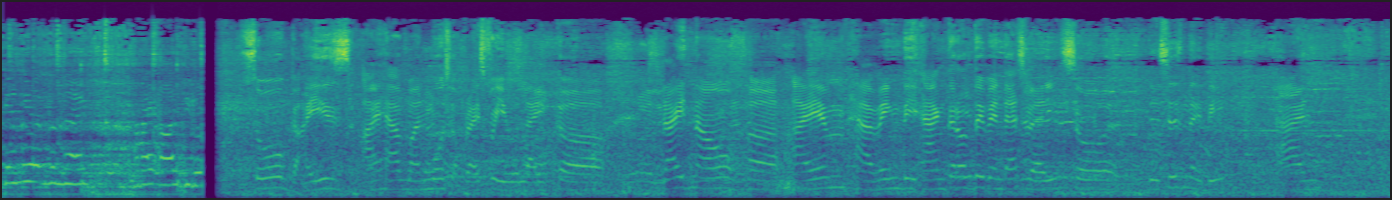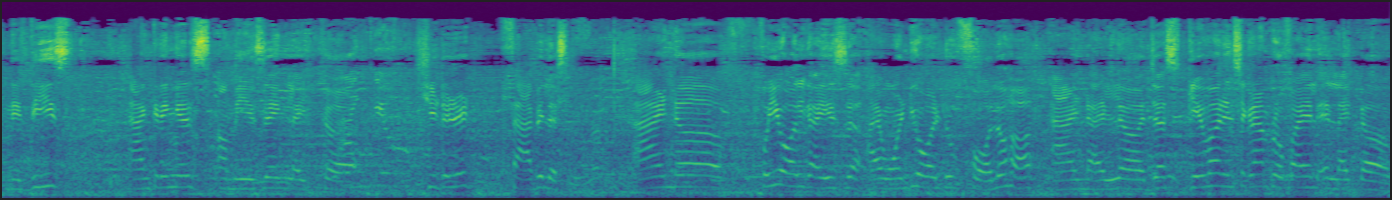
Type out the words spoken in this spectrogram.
Can we have the mic? I asked you. So, guys, I have one more surprise for you. Like uh, right now, uh, I am having the anchor of the event as well. So this is Nidhi, and Nidhi's anchoring is amazing. Like uh, Thank you. she did it fabulously. And uh, for you all guys, uh, I want you all to follow her, and I'll uh, just give her Instagram profile in like the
